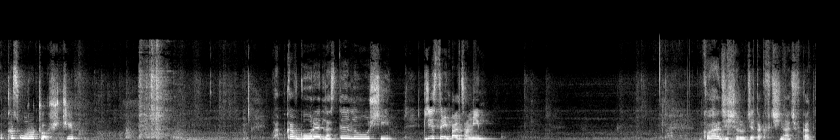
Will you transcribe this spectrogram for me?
Okaz uroczości. Łapka w górę dla stylusi. Gdzie z tymi palcami? Kochacie się ludzie tak wcinać w kadr.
